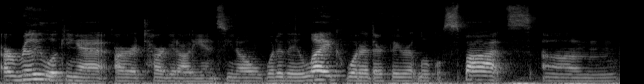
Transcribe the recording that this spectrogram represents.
are really looking at our target audience. You know, what do they like? What are their favorite local spots? Um,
